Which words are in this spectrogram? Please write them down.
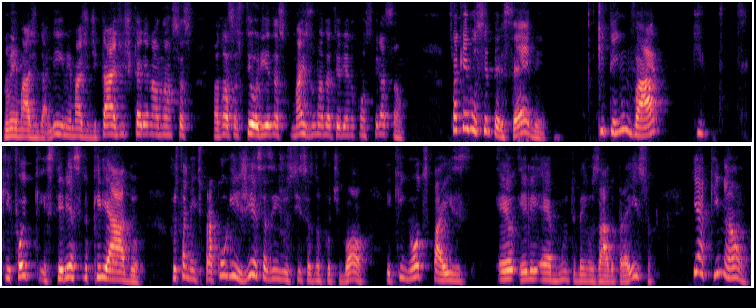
numa imagem dali, numa imagem de cá, a gente ficaria nas nossas, nas nossas teorias, das, mais uma da teoria da conspiração. Só que aí você percebe que tem um VAR que, que, foi, que teria sido criado justamente para corrigir essas injustiças no futebol e que em outros países ele é muito bem usado para isso, e aqui não.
